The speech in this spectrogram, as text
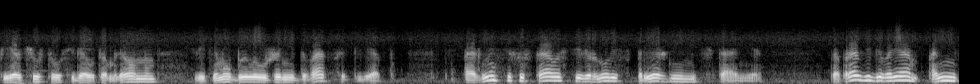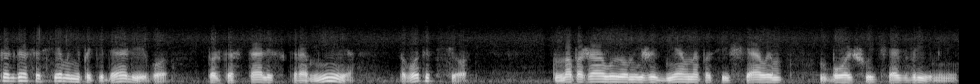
Пьер чувствовал себя утомленным, ведь ему было уже не 20 лет, а вместе с усталостью вернулись прежние мечтания. По правде говоря, они никогда совсем и не покидали его, только стали скромнее, вот и все. Но, пожалуй, он ежедневно посвящал им большую часть времени.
